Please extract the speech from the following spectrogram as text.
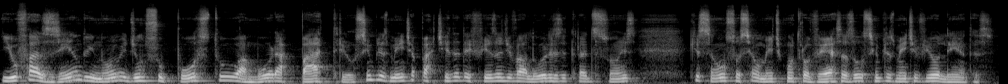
e o fazendo em nome de um suposto amor à pátria, ou simplesmente a partir da defesa de valores e tradições que são socialmente controversas ou simplesmente violentas.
